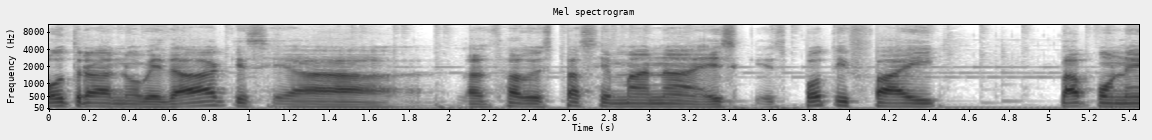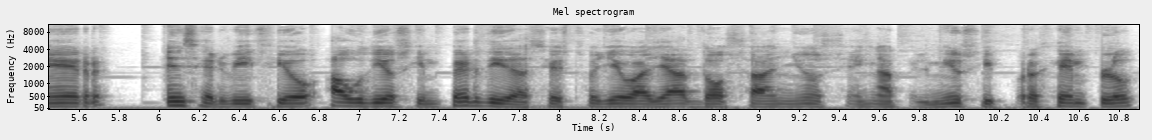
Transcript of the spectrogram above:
Otra novedad que se ha lanzado esta semana es que Spotify va a poner en servicio audio sin pérdidas. Esto lleva ya dos años en Apple Music, por ejemplo,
